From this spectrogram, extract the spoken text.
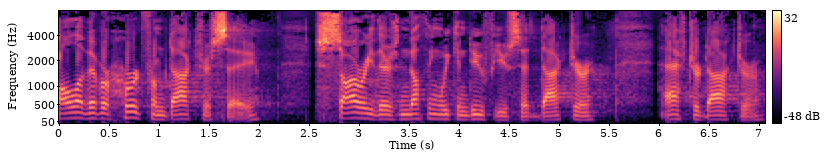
All I've ever heard from doctors say, sorry, there's nothing we can do for you, said doctor after doctor.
